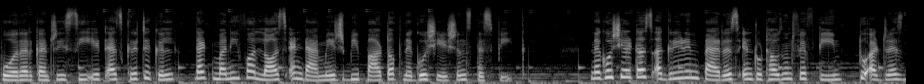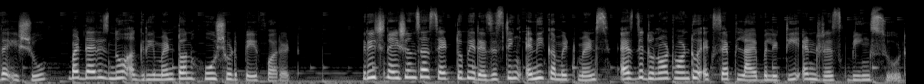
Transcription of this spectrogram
Poorer countries see it as critical that money for loss and damage be part of negotiations this week. Negotiators agreed in Paris in 2015 to address the issue, but there is no agreement on who should pay for it. Rich nations are said to be resisting any commitments as they do not want to accept liability and risk being sued.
